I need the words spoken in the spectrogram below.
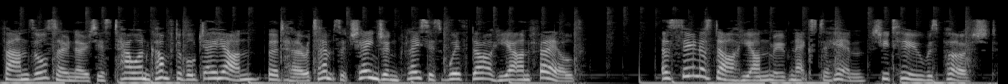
Fans also noticed how uncomfortable Jeongyeon, but her attempts at changing places with Dahyun failed. As soon as Dahyun moved next to him, she too was pushed.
